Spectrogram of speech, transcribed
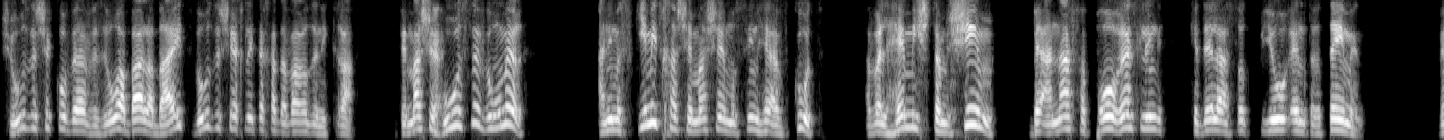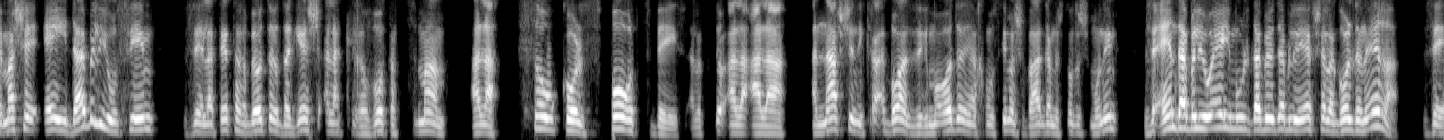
שהוא זה שקובע, וזה הוא הבעל הבית, והוא זה שיחליט איך הדבר הזה נקרא. ומה שהוא עושה, והוא אומר, אני מסכים איתך שמה שהם עושים היאבקות, אבל הם משתמשים בענף ה pro-wrestling כדי לעשות pure entertainment. ומה ש-AW עושים זה לתת הרבה יותר דגש על הקרבות עצמם, על ה-so called sports base, על, על, על הענף שנקרא, בוא, זה מאוד, אנחנו עושים השוואה גם לשנות ה-80, זה NWA מול WWF של הגולדן ארה, זה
